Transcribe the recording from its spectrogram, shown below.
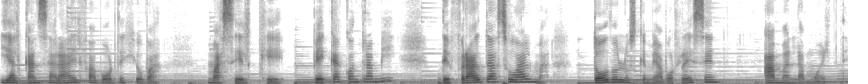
y alcanzará el favor de Jehová. Mas el que peca contra mí, defrauda su alma. Todos los que me aborrecen aman la muerte.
